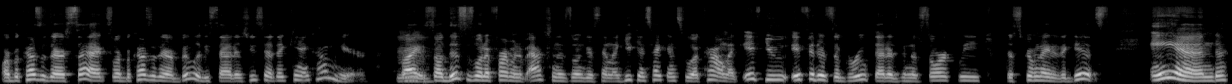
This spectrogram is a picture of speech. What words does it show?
or because of their sex or because of their ability status you said they can't come here right mm-hmm. so this is what affirmative action is doing is saying like you can take into account like if you if it is a group that has been historically discriminated against and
